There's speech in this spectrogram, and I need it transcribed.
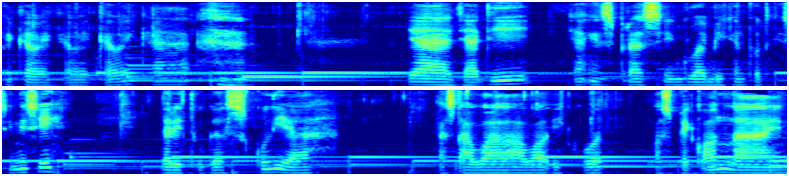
Wk wk wk wk ya jadi yang inspirasi gue bikin podcast ini sih dari tugas kuliah pas awal-awal ikut ospek online.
